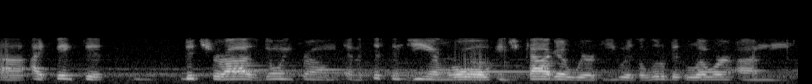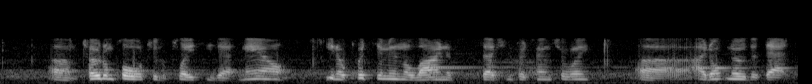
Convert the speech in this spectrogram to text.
Uh, I think that that Shiraz going from an assistant GM role in Chicago, where he was a little bit lower on the um, totem pole, to the place he's at now, you know, puts him in the line of succession potentially. Uh, I don't know that that's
